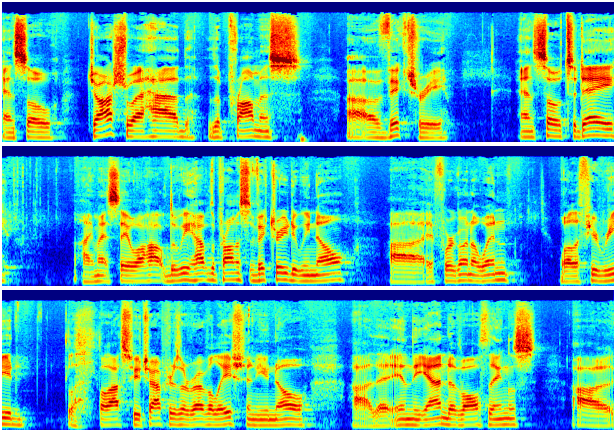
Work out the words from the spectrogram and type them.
And so Joshua had the promise uh, victory. And so today, I might say, well, how, do we have the promise of victory? Do we know uh, if we're going to win? Well, if you read the last few chapters of Revelation, you know uh, that in the end of all things, uh,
